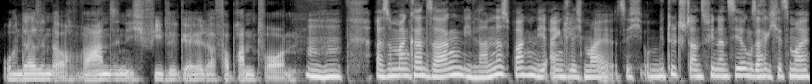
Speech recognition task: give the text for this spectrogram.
Und da sind auch wahnsinnig viele Gelder verbrannt worden. Mhm. Also man kann sagen, die Landesbanken, die eigentlich mal sich um Mittelstandsfinanzierung, sage ich jetzt mal,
